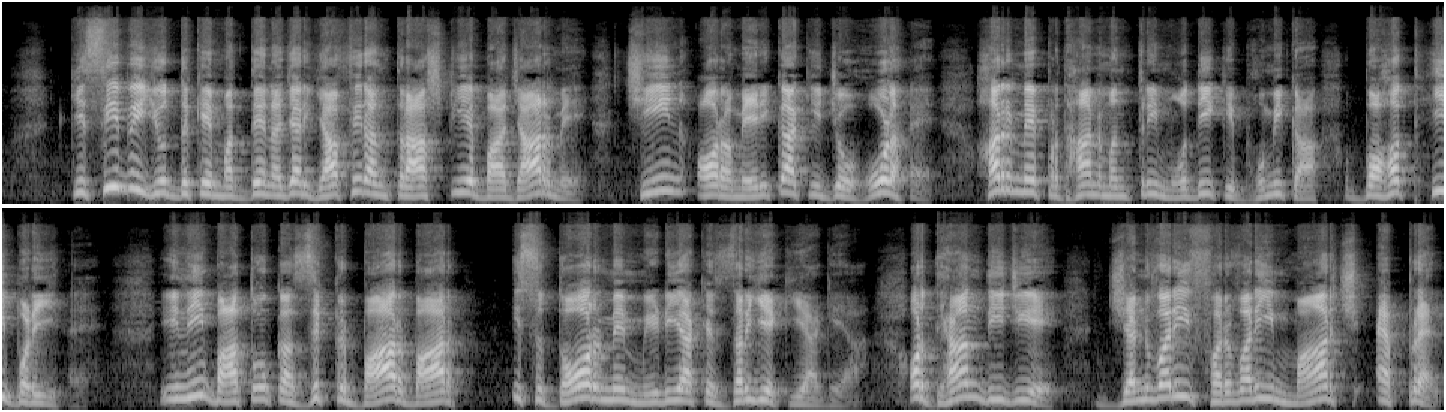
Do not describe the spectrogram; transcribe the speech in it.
किसी भी युद्ध के मद्देनजर या फिर अंतर्राष्ट्रीय बाज़ार में चीन और अमेरिका की जो होड़ है, हर में प्रधानमंत्री मोदी की भूमिका बहुत ही बड़ी है। इन्हीं बातों का ज़िक्र बार बार इस दौर में मीडिया के ज़रिए किया गया। और ध्यान दीजिए, जनवरी, फरवरी, मार्च, अप्रैल,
